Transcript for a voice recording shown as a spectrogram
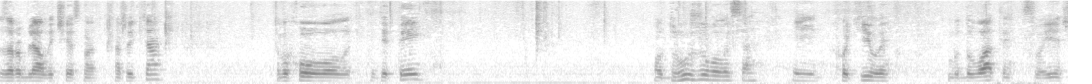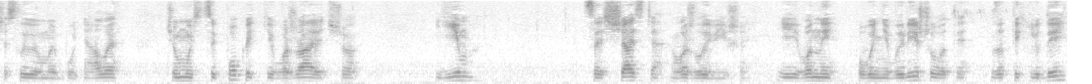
заробляли чесно на життя, виховували дітей, одружувалися і хотіли будувати своє щасливе майбутнє. Але чомусь ці покидьки вважають, що їм це щастя важливіше. І вони повинні вирішувати за тих людей,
